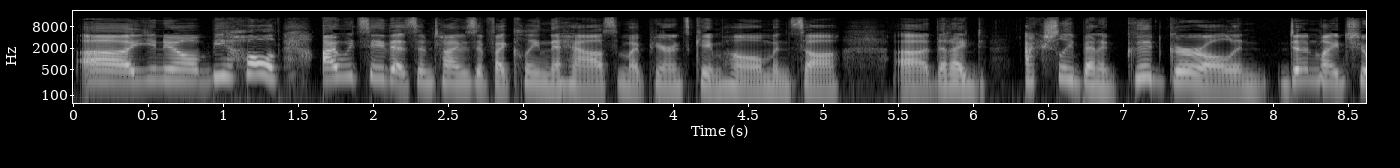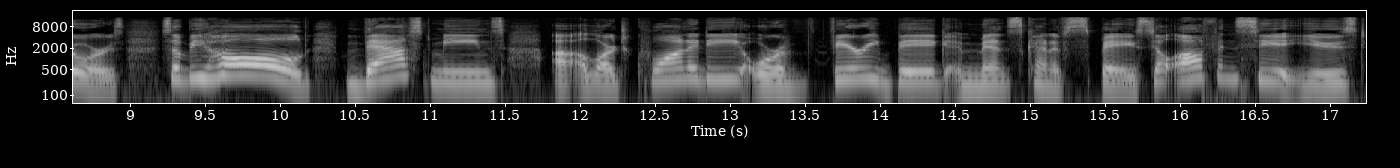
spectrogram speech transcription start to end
uh, you know, behold. I would say that sometimes if I cleaned the house and my parents came home and saw uh, that I'd actually been a good girl and done my chores. So, behold, vast means uh, a large quantity or a very big, immense kind of space. You'll often see it used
